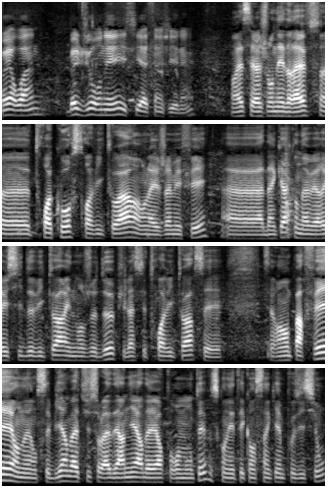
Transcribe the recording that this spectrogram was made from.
Ouais, Erwan, belle journée ici à Saint-Gilles. hein. Ouais, c'est la journée de rêve. euh, trois courses, trois victoires. On l'avait jamais fait. Euh, à Dunkerque, on avait réussi deux victoires et une manche de deux. Puis là, c'est trois victoires. C'est vraiment parfait. On, est- on s'est bien battu sur la dernière d'ailleurs pour remonter parce qu'on n'était qu'en cinquième position.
